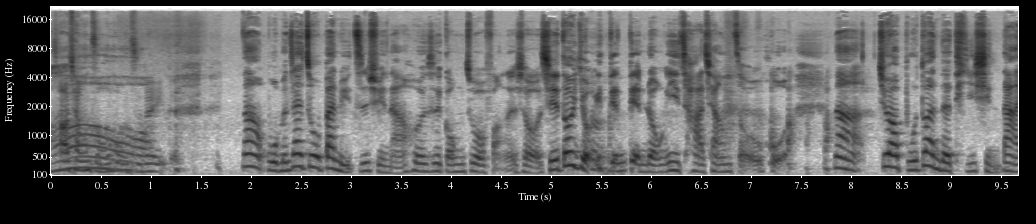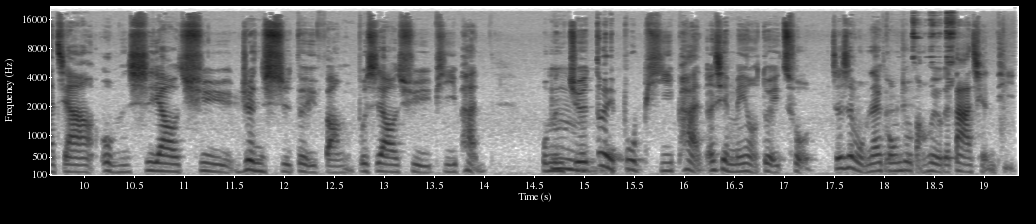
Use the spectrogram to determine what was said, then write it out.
擦枪走火之类的。Oh, 那我们在做伴侣咨询啊，或者是工作坊的时候，其实都有一点点容易擦枪走火。那就要不断的提醒大家，我们是要去认识对方，不是要去批判。我们绝对不批判，嗯、而且没有对错。这是我们在工作坊会有个大前提，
